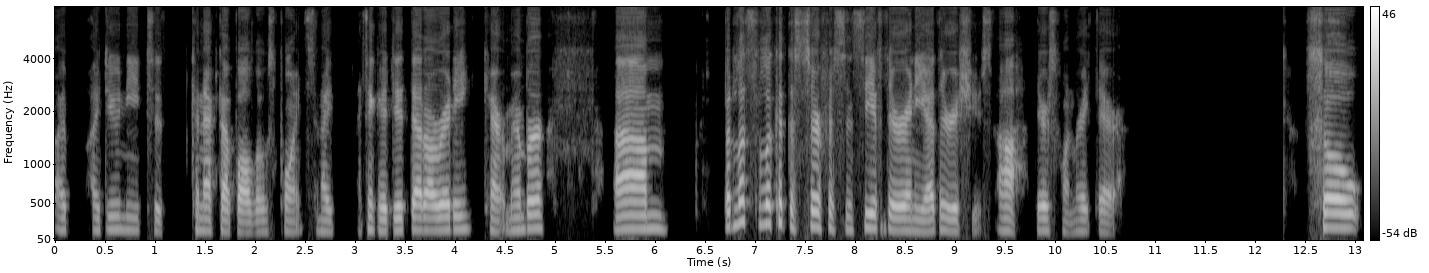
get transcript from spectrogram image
I, I, do need to connect up all those points. And I, I think I did that already. Can't remember. Um, but let's look at the surface and see if there are any other issues. Ah, there's one right there. So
